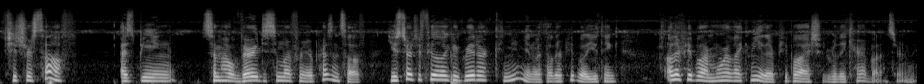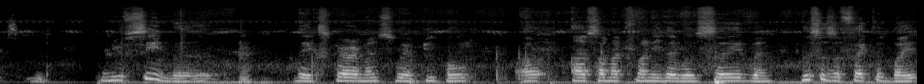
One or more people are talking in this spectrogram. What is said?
future self as being somehow very dissimilar from your present self, you start to feel like a greater communion with other people. You think other people are more like me. They're people I should really care about in certain ways. And you've seen the the experiments where people are asked how much money they will save, and this is affected by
